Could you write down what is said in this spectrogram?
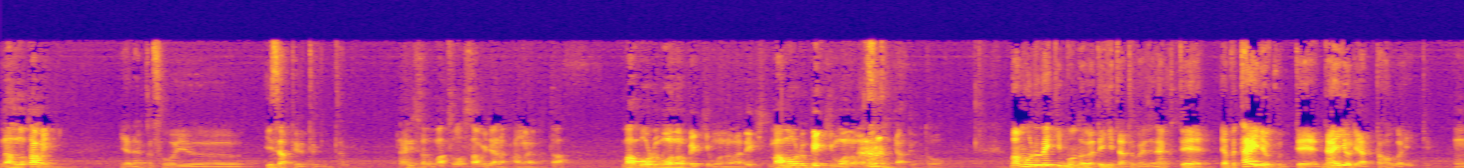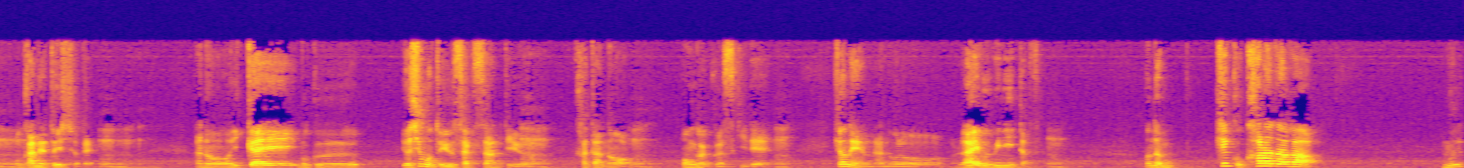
何のために？いやなんかそういういざという時に多分何その松本さんみたいな考え方？守るものべきものができ守るべきものができたってこ守るべきものができたとかじゃなくてやっぱ体力ってないよりあった方がいいっていう、うん。お金と一緒で。とうん。あの一回僕吉本優作さんっていう方の音楽が好きで、うん。去年あのライブ見に行ったんですうん。ほんなら結構体がむ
